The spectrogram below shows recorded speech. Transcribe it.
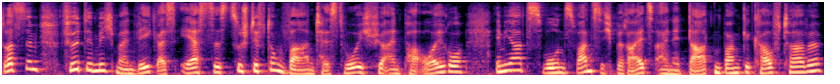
Trotzdem führte mich mein Weg als erstes zur Stiftung Warntest, wo ich für ein paar Euro im Jahr 22 bereits eine Datenbank gekauft habe,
